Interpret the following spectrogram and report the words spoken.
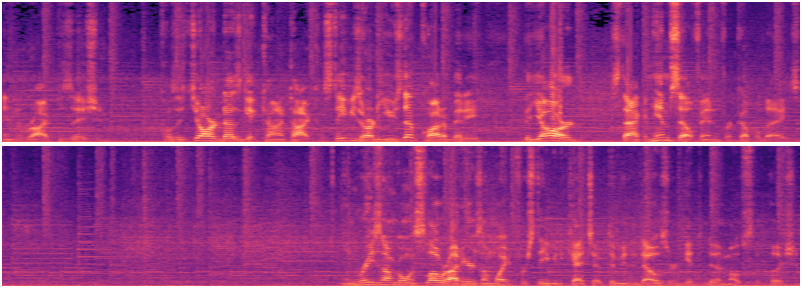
in the right position. Because its yard does get kind of tight. Because Stevie's already used up quite a bit of the yard stacking himself in for a couple days. And the reason I'm going slow right here is I'm waiting for Stevie to catch up to me in the dozer and get to doing most of the pushing.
